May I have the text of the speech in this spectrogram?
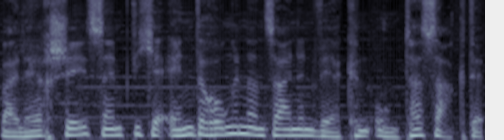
weil Hergé sämtliche Änderungen an seinen Werken untersagte.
